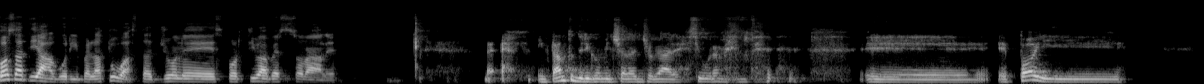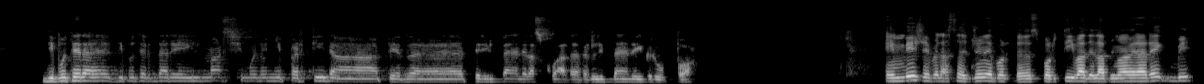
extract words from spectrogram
Cosa ti auguri per la tua stagione sportiva personale? Beh, intanto di ricominciare a giocare sicuramente e, e poi di poter, di poter, dare il massimo in ogni partita per, per, il bene della squadra, per il bene del gruppo. E invece per la stagione eh, sportiva della primavera rugby?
